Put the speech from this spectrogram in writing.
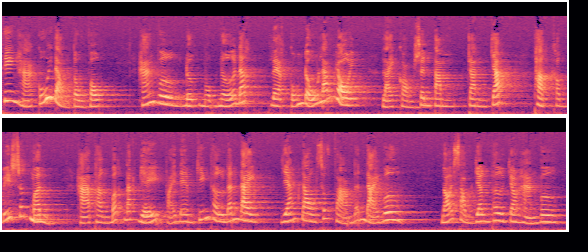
Thiên hạ cúi đầu tùng phục. Hán vương được một nửa đất là cũng đủ lắm rồi. Lại còn sinh tâm, tranh chấp. Thật không biết sức mình. Hạ thần bất đắc dĩ, phải đem chiến thư đến đây, Dám đâu xúc phạm đến đại vương. Nói xong dân thư cho hạng vương.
